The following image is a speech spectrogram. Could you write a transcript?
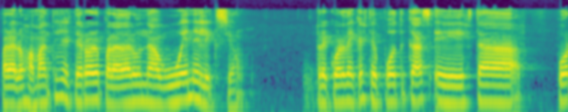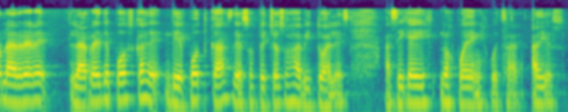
para los amantes del terror para dar una buena elección. Recuerden que este podcast eh, está por la red, la red de, podcast de, podcast de sospechosos habituales, así que ahí nos pueden escuchar. Adiós.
